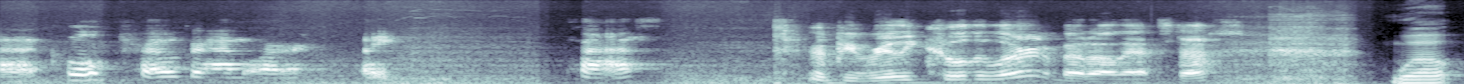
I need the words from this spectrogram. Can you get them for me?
uh, cool program or like class. It would be really cool to learn about all that stuff. Well,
